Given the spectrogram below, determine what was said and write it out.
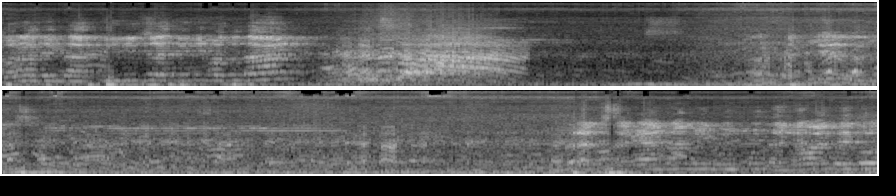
परत एकदा तिन्हीच्या तिन्ही मतदान? तर सगळ्यांना मी खूप खूप धन्यवाद देतो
